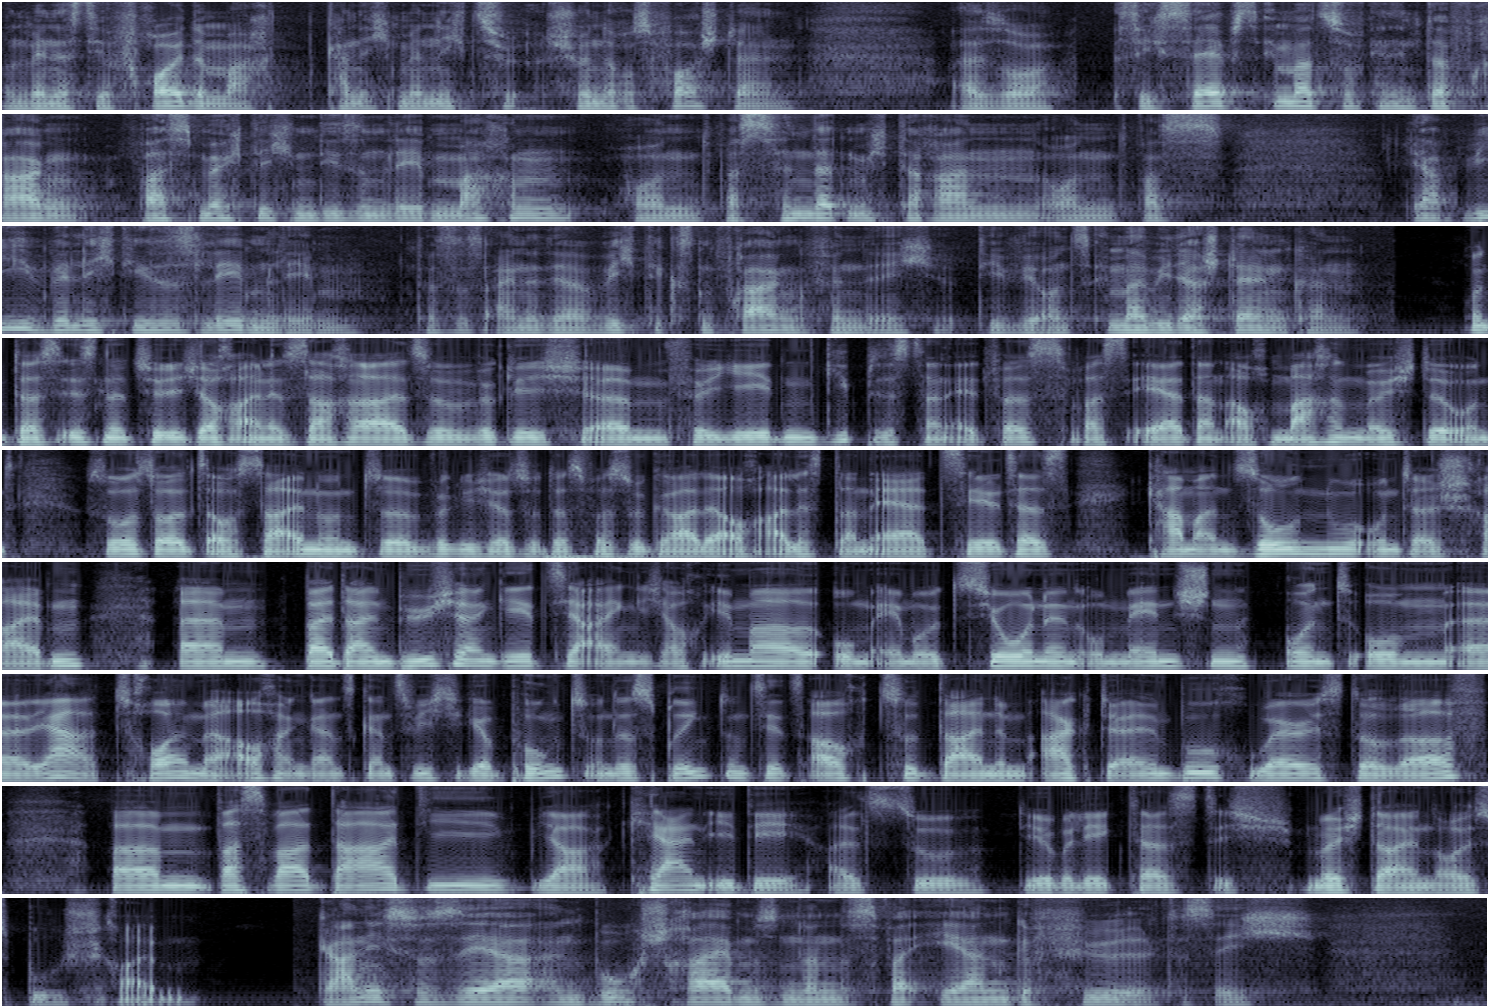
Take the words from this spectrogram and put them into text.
Und wenn es dir Freude macht, kann ich mir nichts Schöneres vorstellen. Also sich selbst immer zu hinterfragen, was möchte ich in diesem Leben machen und was hindert mich daran und was, ja, wie will ich dieses Leben leben? Das ist eine der wichtigsten Fragen, finde ich, die wir uns immer wieder stellen können. Und das ist natürlich auch eine Sache, also wirklich ähm, für jeden gibt es dann etwas, was er dann auch machen möchte und so soll es auch sein und äh, wirklich, also das, was du gerade auch alles dann erzählt hast, kann man so nur unterschreiben. Ähm, bei deinen Büchern geht es ja eigentlich auch immer um Emotionen, um Menschen und um äh, ja, Träume, auch ein ganz, ganz wichtiger Punkt und das bringt uns jetzt auch zu deinem aktuellen Buch, Where is the Love? Ähm, was war da die ja, Kernidee, als du dir überlegt hast, ich möchte ein neues Buch schreiben? Gar nicht so sehr ein Buch schreiben, sondern es war eher ein Gefühl, dass ich,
